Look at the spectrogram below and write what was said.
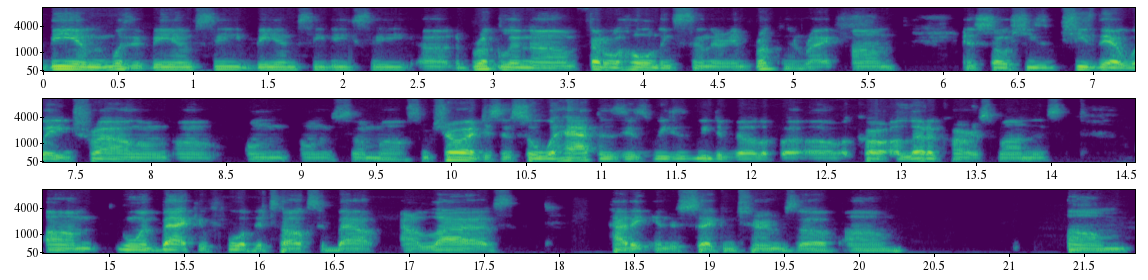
BM was it BMC BMCDC uh, the Brooklyn um, Federal Holding Center in Brooklyn, right? Um, and so she's she's there waiting trial on on on, on some uh, some charges, and so what happens is we we develop a a, cor- a letter correspondence um, going back and forth that talks about our lives, how they intersect in terms of um, um,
